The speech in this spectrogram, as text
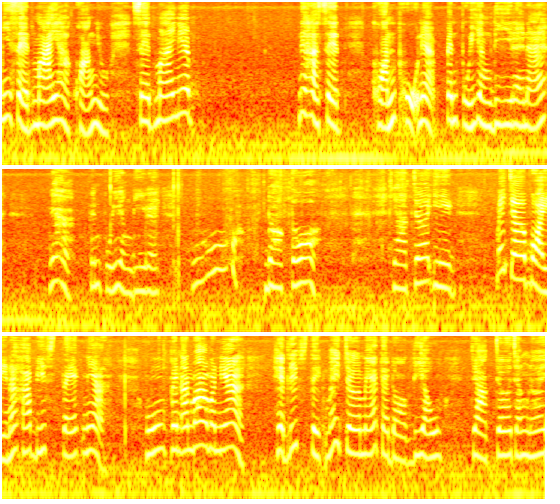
มีเศษไม้ค่ะขวางอยู่ เศษไม้เนี่ยเนี่ยค่ะเศษขวนผุเนี่ยเป็นปุ๋ยอย่างดีเลยนะ เนี่ยค่ะเป็นปุ๋ยอย่างดีเลยโอ้ดอกโต อยากเจออีก ไม่เจอบ่อยนะคะบีฟสเต็กเนี่ยโอ้เป็นอันว่าวันเนี้ยเห็ดลิปสติกไม่เจอแม้แต่ดอกเดียว อยากเจอจังเลย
